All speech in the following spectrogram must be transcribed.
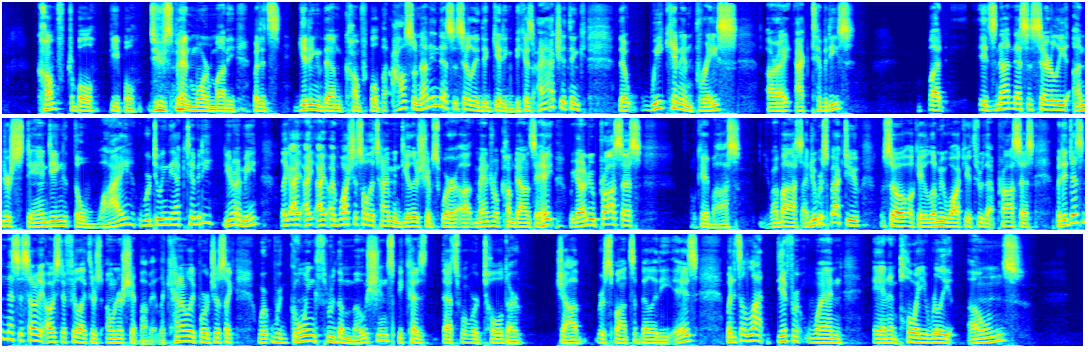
comfortable people do spend more money, but it's getting them comfortable, but also not necessarily the getting, because I actually think that we can embrace all right, activities, but it's not necessarily understanding the why we're doing the activity. Do you know what I mean? Like I I, I watch this all the time in dealerships where a manager will come down and say, "Hey, we got a new process." Okay, boss, you're my boss. I do respect you. So, okay, let me walk you through that process. But it doesn't necessarily always feel like there's ownership of it. Like kind of like we're just like we're we're going through the motions because that's what we're told our job responsibility is. But it's a lot different when an employee really owns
